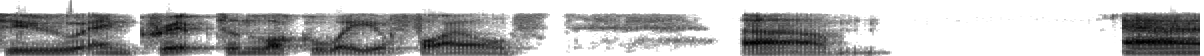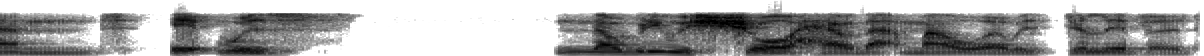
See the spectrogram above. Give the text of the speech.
to encrypt and lock away your files. Um, and it was nobody was sure how that malware was delivered.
